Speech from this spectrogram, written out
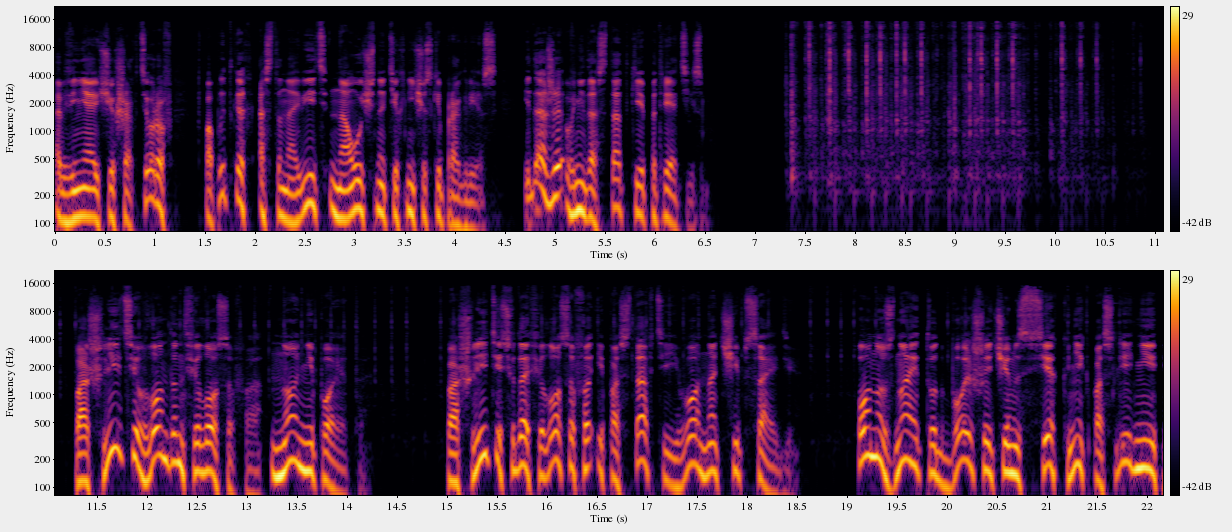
обвиняющих шахтеров в попытках остановить научно-технический прогресс и даже в недостатке патриотизма. Пошлите в Лондон философа, но не поэта. Пошлите сюда философа и поставьте его на чипсайде. Он узнает тут больше, чем из всех книг последней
